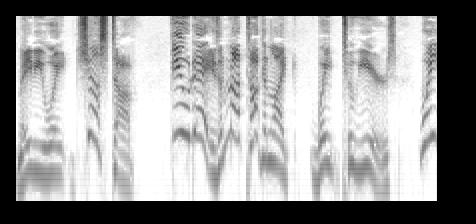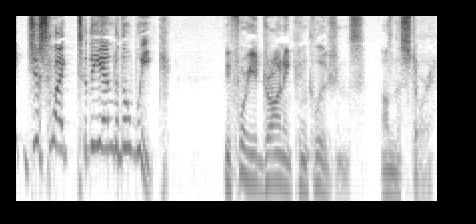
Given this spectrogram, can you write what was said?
maybe wait just a few days. I'm not talking like wait two years. Wait just like to the end of the week before you draw any conclusions on the story.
